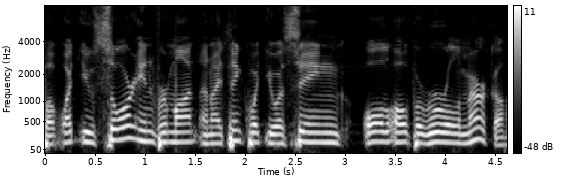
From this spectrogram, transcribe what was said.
But what you saw in Vermont, and I think what you are seeing all over rural America,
